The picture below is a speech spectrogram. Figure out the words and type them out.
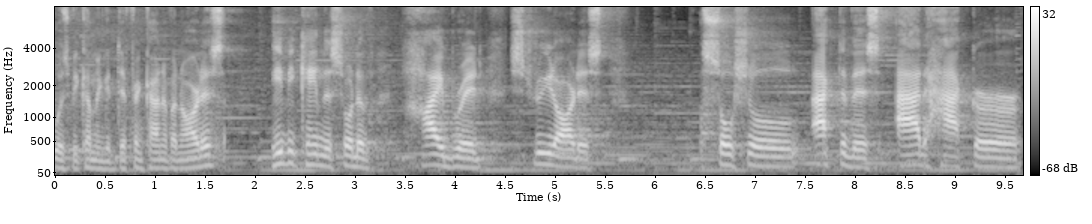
was becoming a different kind of an artist. He became this sort of hybrid street artist, social activist, ad hacker,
